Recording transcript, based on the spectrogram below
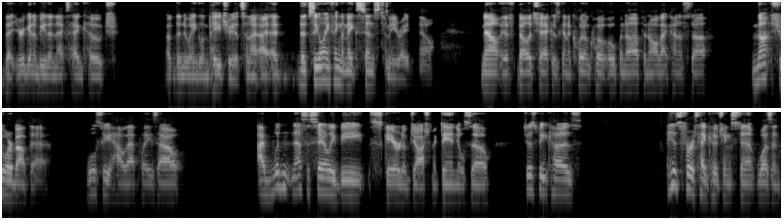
that you're going to be the next head coach of the New England Patriots. And I, I, I, that's the only thing that makes sense to me right now. Now, if Belichick is going to quote unquote open up and all that kind of stuff, not sure about that. We'll see how that plays out. I wouldn't necessarily be scared of Josh McDaniels though just because his first head coaching stint wasn't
